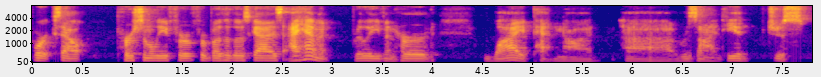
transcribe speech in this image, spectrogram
works out personally for for both of those guys. I haven't really even heard why Patenaude uh, resigned. He had just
